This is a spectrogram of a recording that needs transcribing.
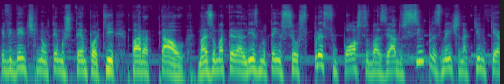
Evidente que não temos tempo aqui para tal, mas o materialismo tem os seus pressupostos baseados simplesmente naquilo que é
